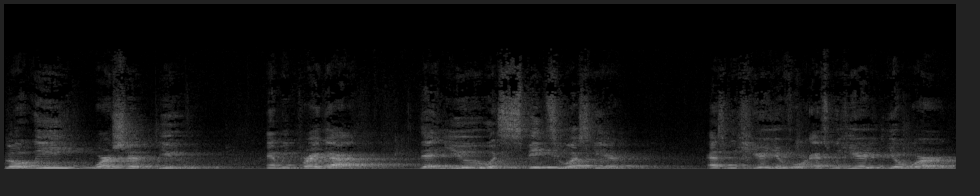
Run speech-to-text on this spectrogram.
Lord, we worship you. And we pray, God, that you would speak to us here as we hear your voice, as we hear your word.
